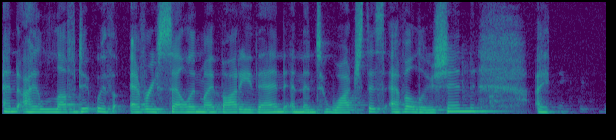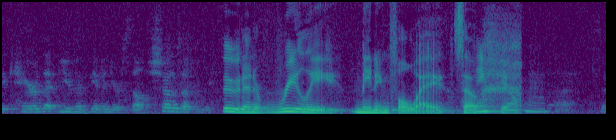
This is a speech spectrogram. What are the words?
and I loved it with every cell in my body then. And then to watch this evolution, I think the, the care that you have given yourself shows up in your food in a really meaningful way. So, Thank you. so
